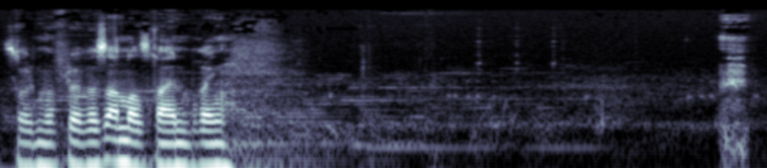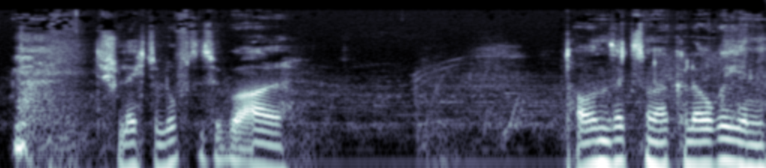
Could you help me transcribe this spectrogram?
Sollten wir vielleicht was anderes reinbringen. Schlechte Luft ist überall. 1600 Kalorien.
